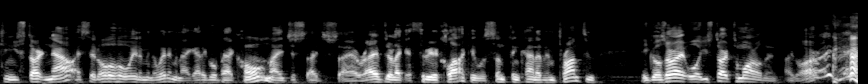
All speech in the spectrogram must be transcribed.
can you start now?" I said, "Oh, wait a minute, wait a minute. I got to go back home. I just, I just, I arrived there like at three o'clock. It was something kind of impromptu." He goes, "All right, well, you start tomorrow then." I go, "All right, hey,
